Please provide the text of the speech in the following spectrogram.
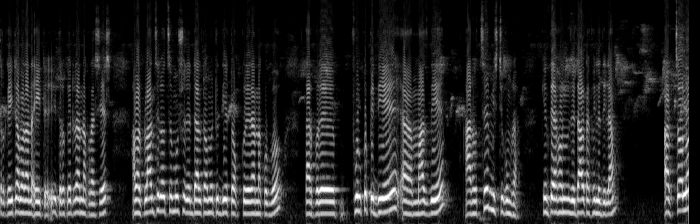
তরকারিটা আমার রান্না এইটা এই তরকারিটা রান্না করা শেষ। আমার প্ল্যান ছিল হচ্ছে মুসুরের ডাল, টমেটো দিয়ে টক করে রান্না করব। তারপরে ফুলকপি দিয়ে মাছ দিয়ে, আর হচ্ছে মিষ্টি কুমড়া। কিন্তু এখন যে ডালটা ফেলে দিলাম। আর চলো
